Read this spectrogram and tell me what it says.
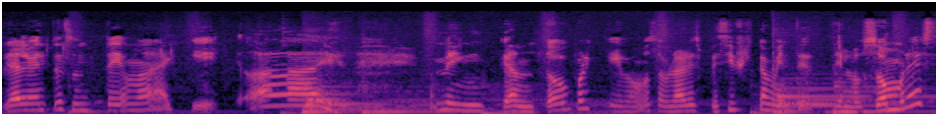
Realmente es un tema que me encantó porque vamos a hablar específicamente de los hombres.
